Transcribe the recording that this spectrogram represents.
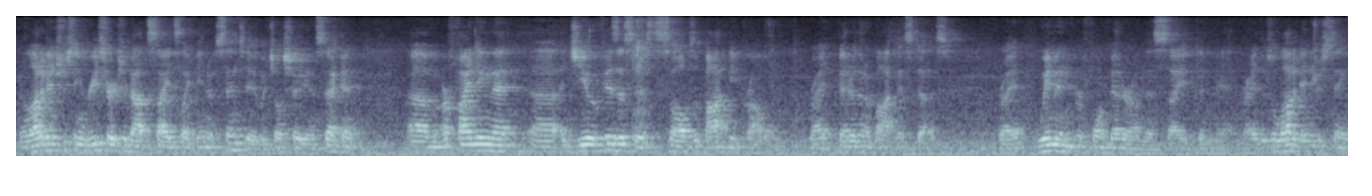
And a lot of interesting research about sites like Innocentive, which I'll show you in a second, um, are finding that uh, a geophysicist solves a botany problem, right, better than a botanist does, right? Women perform better on this site than men, right? There's a lot of interesting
